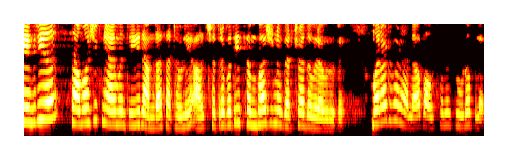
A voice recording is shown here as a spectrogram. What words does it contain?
केंद्रीय सामाजिक न्यायमंत्री रामदास आठवले आज छत्रपती संभाजीनगरच्या दौऱ्यावर होते. मराठवाड्याला पावसानं झोडपलंय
